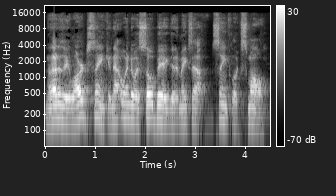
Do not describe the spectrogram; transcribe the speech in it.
Now that is a large sink and that window is so big that it makes that sink look small.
